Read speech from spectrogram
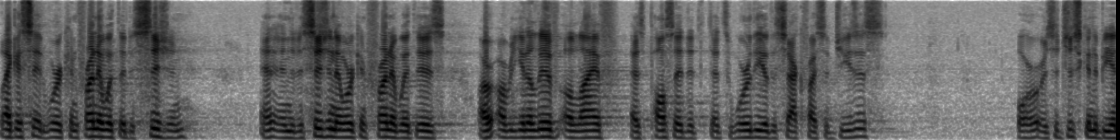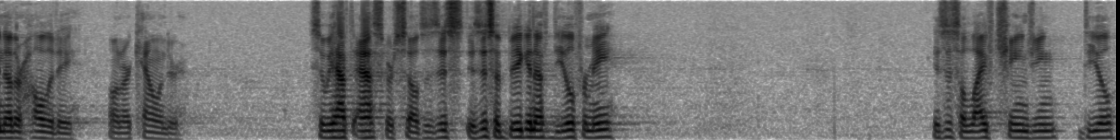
like I said, we're confronted with a decision and, and the decision that we're confronted with is are, are we going to live a life, as Paul said, that, that's worthy of the sacrifice of Jesus? Or is it just going to be another holiday on our calendar? So we have to ask ourselves is this, is this a big enough deal for me? Is this a life changing deal?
